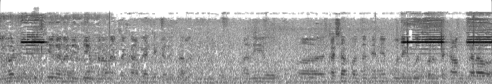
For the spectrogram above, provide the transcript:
निवडणुकीची रणनीती ठरवण्याचं काम या ठिकाणी झालं. आणि कशा पद्धतीने पोलिंग बूथपर्यंत काम करावं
